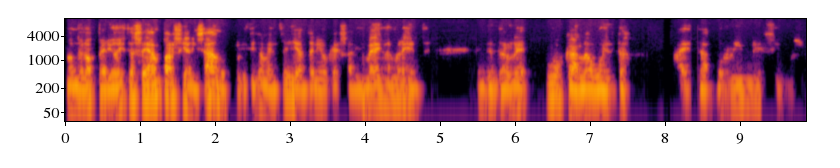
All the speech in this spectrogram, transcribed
donde los periodistas se han parcializado políticamente y han tenido que salir medios emergentes intentarle buscar la vuelta a esta horrible situación.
